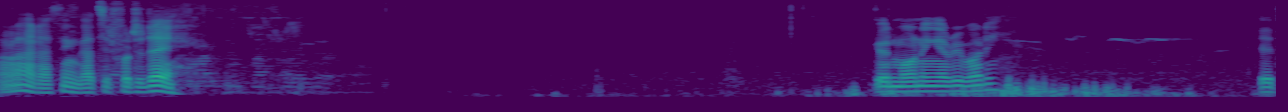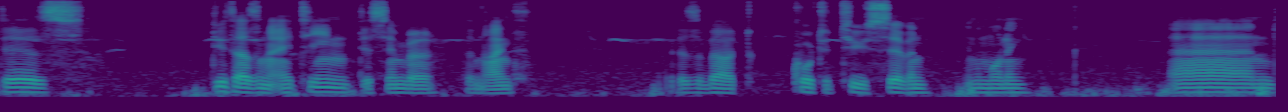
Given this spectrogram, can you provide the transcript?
Alright, I think that's it for today. Good morning everybody. It is 2018, December the 9th. It is about quarter to seven in the morning and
